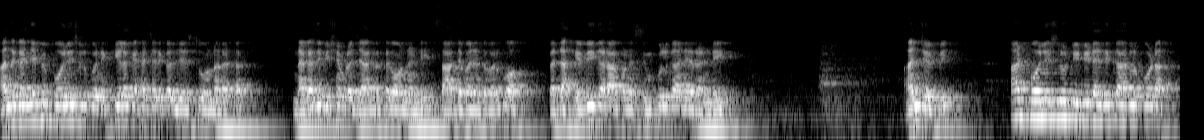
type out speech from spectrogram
అందుకని చెప్పి పోలీసులు కొన్ని కీలక హెచ్చరికలు చేస్తూ ఉన్నారట. నగదు విషయంలో జాగ్రత్తగా ఉండండి. సాధ్యమైనంత వరకు పెద్ద హెవీగా రాకుండా సింపుల్గానే రండి అని చెప్పి. అండ్ పోలీసులు టీటీడీ అధికారులు కూడా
